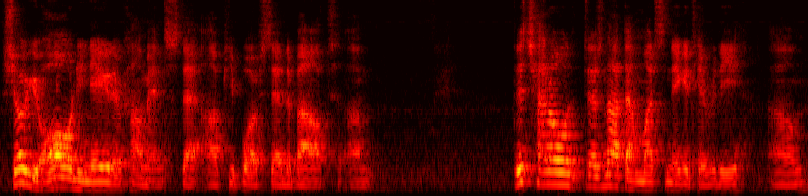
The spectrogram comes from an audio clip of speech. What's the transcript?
show you all the negative comments that uh, people have said about um, this channel. There's not that much negativity. Um,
